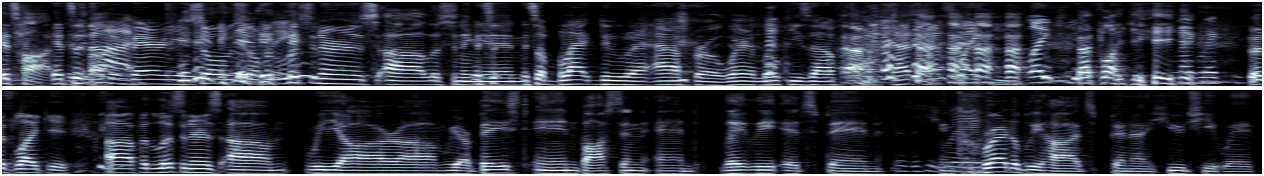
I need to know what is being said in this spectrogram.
It's hot. It's, It's another hot. variant. So, so for the listeners uh, listening it's, a, in, it's a black dude with an afro wearing Loki's outfit. That, that's like Like That's likey. Like likey. That's likey. Uh, for the listeners, um, we are um, we are based in Boston, and lately it's been There's a heat wave. incredibly hot. It's been a huge heat wave.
